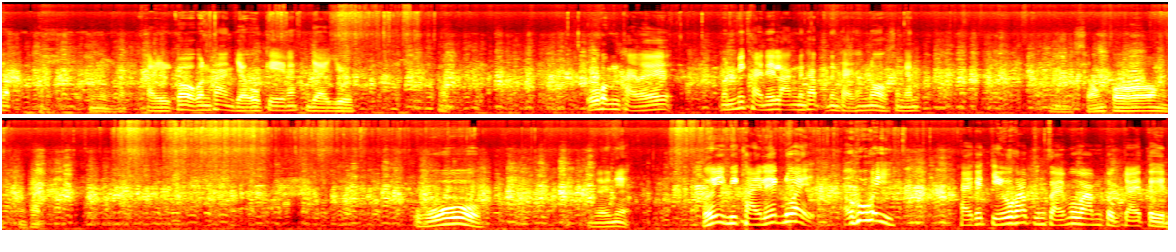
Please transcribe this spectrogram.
ครับนี่ครับไข่ก็ค่อนข้างจะโอเคนะใหญ่อยู่ครับโอ้มันไข่ไว้มันไม่ไข่ในรังนะครับมันไข่ข้างนอกฉะนั้นสองฟองนะครับโอ้โหเลยเนี่ยเฮ้ยมีไข่เล็กด้วยโอ้ย ข่กระจิ๋วครับสงสัยเมื่อวานตกใจตื่น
